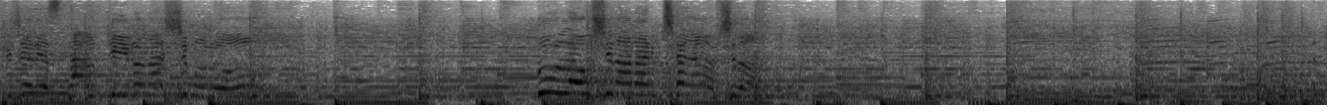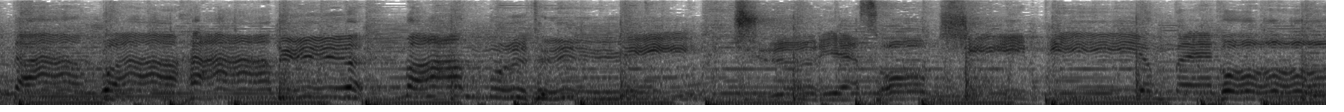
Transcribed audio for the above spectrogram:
그 자리에서 다 함께 일어나심으로 놀라우신 하나님 찬양합시다. 땅과 하늘 만물들이 주의 솜씨 빛내고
